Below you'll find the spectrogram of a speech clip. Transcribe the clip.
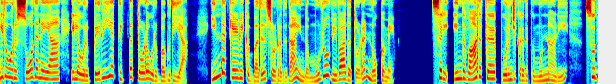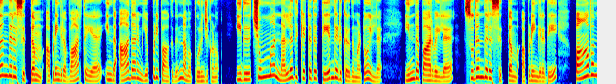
இது ஒரு சோதனையா? இல்ல ஒரு பெரிய திட்டத்தோட ஒரு பகுதியா? இந்த கேள்விக்கு பதில் சொல்றதுதான் இந்த முழு விவாதத்தோட நோக்கமே. சரி இந்த வாதத்தை புரிஞ்சுக்கிறதுக்கு முன்னாடி சுதந்திர சித்தம் அப்படிங்கிற வார்த்தைய இந்த ஆதாரம் எப்படி பாக்குதுன்னு நம்ம புரிஞ்சுக்கணும். இது சும்மா நல்லது கெட்டதை தேர்ந்தெடுக்கிறது மட்டும் இல்ல இந்த பார்வையில சுதந்திர சித்தம் அப்படிங்கிறதே பாவம்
